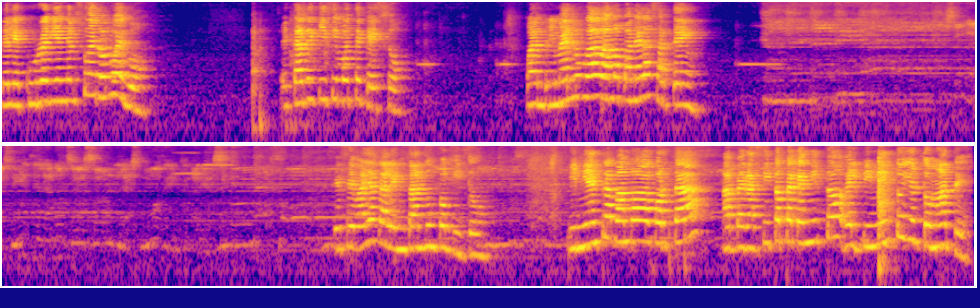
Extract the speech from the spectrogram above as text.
Se le escurre bien el suero luego. Está riquísimo este queso. Pues en primer lugar vamos a poner la sartén. Que se vaya calentando un poquito. Y mientras vamos a cortar a pedacitos pequeñitos el pimiento y el tomate.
